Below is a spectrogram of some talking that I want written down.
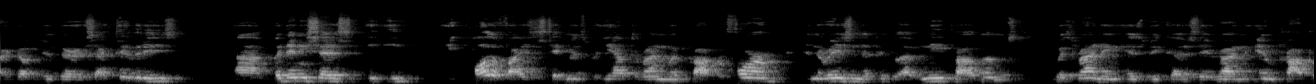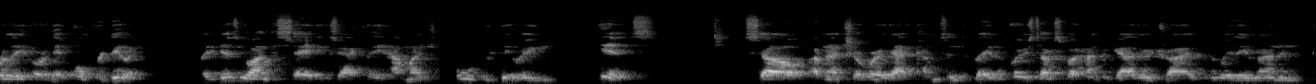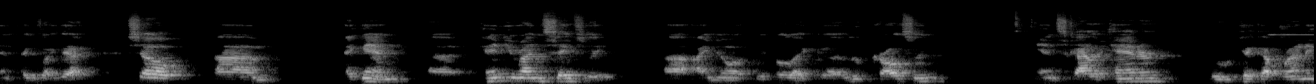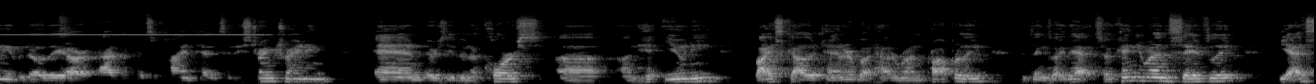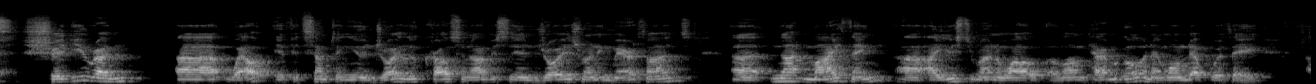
do various activities, uh, but then he says, he, he, he qualifies the statements, but you have to run with proper form. And the reason that people have knee problems with running is because they run improperly or they overdo it. But he does go on to say exactly how much overdoing is. So I'm not sure where that comes into play. And of course, he talks about hunter gatherer tribes and the way they run and, and things like that. So, um, again, uh, can you run safely? Uh, I know of people like uh, Luke Carlson and Skyler Tanner who take up running even though they are advocates of high intensity strength training. And there's even a course uh, on HIT Uni by Skyler Tanner about how to run properly and things like that. So, can you run safely? Yes. Should you run? Uh, well, if it's something you enjoy, Luke Carlson obviously enjoys running marathons. Uh, not my thing. Uh, I used to run a while, a long time ago, and I wound up with a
